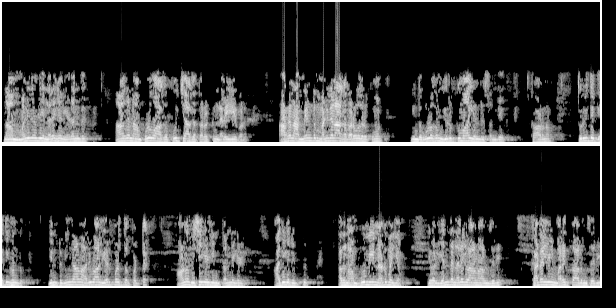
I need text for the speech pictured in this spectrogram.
நாம் மனிதனுடைய நிலைகள் இழந்து ஆக நாம் புழுவாக பூச்சியாக பிறக்கும் நிலையே வரும். ஆக நாம் மீண்டும் மனிதனாக வருவதற்கு முன் இந்த உலகம் இருக்குமா என்று சந்தேகம். காரணம் துரித கதி கொண்டு இன்று விஞ்ஞான அறிவால் ஏற்படுத்தப்பட்ட அணு விசைகளின் தன்மைகள் அதிகரித்து அது நாம் பூமியின் நடுமையம். இவர் எந்த நிலைகள் ஆனாலும் சரி கடலில் மறைத்தாலும் சரி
